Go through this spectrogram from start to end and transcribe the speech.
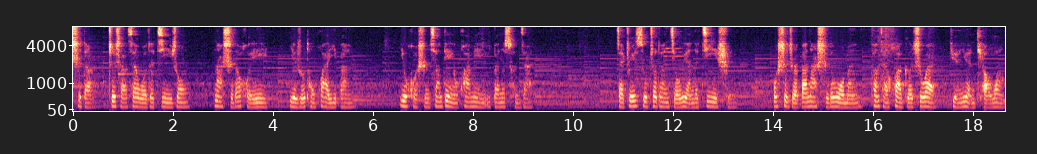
是的，至少在我的记忆中，那时的回忆也如同画一般，又或是像电影画面一般的存在。在追溯这段久远的记忆时，我试着把那时的我们放在画格之外，远远眺望。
